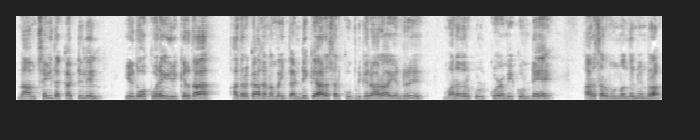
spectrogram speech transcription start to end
நாம் செய்த கட்டிலில் ஏதோ குறை இருக்கிறதா? அதற்காக நம்மை தண்டிக்க அரசர் கூப்பிடுகிறாரா என்று மனதிற்குள் குழம்பிக்கொண்டே அரசர் முன் வந்து நின்றான்.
